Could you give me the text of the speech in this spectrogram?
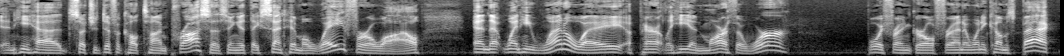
and he had such a difficult time processing it, they sent him away for a while. And that when he went away, apparently he and Martha were boyfriend, girlfriend. And when he comes back,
